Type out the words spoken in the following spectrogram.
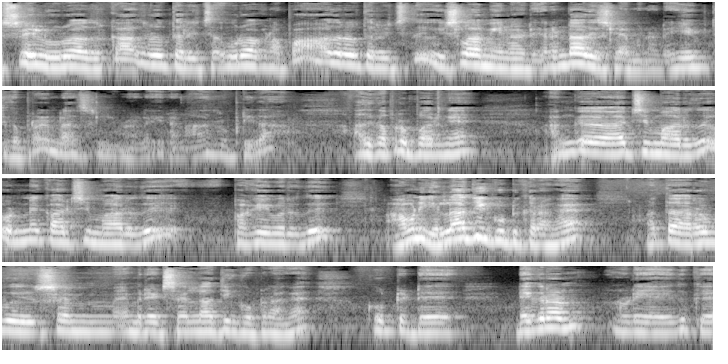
இஸ்ரேல் உருவாவதற்கு ஆதரவு தெரிவித்தது உருவாக்கினப்போ ஆதரவு தெரிவித்தது இஸ்லாமிய நாடு ரெண்டாவது இஸ்லாமிய நாடு எகிப்துக்கு அப்புறம் ரெண்டாவது இஸ்லாமிய நாடு ஈரான். ஆதரவு அப்படி தான் அதுக்கப்புறம் பாருங்கள் அங்கே ஆட்சி மாறுது உடனே காட்சி மாறுது பகை வருது. அவனு எல்லாத்தையும் கூப்பிட்டுக்கிறாங்க. மற்ற அரபு இஸ்லாம் எமிரேட்ஸ் எல்லாத்தையும் கூப்பிட்றாங்க கூப்பிட்டுட்டு டெக்ரானுடைய இதுக்கு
